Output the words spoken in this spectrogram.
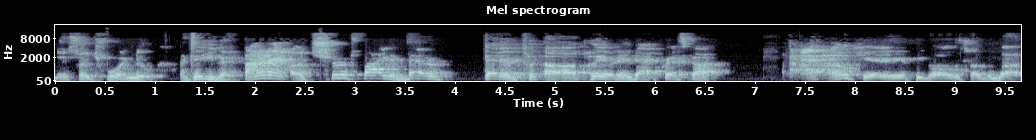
than search for a new until you can find a surefire, better, better uh, player than Dak Prescott. I, I don't care to hear people always talk about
